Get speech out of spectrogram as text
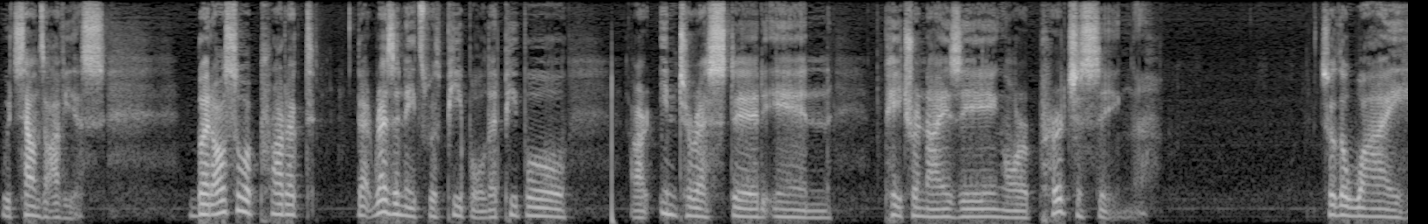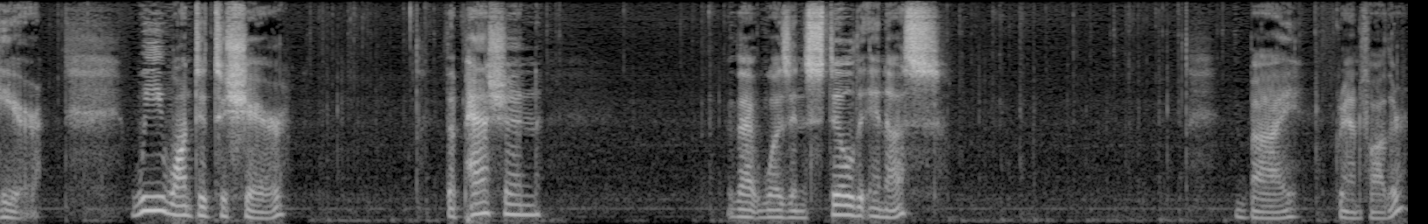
which sounds obvious, but also a product that resonates with people, that people are interested in patronizing or purchasing. So the why here. We wanted to share the passion that was instilled in us by grandfather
